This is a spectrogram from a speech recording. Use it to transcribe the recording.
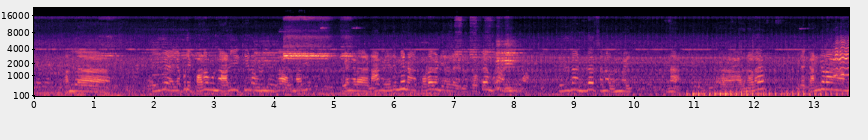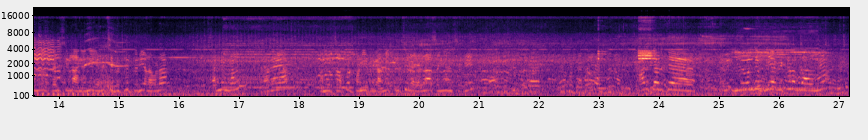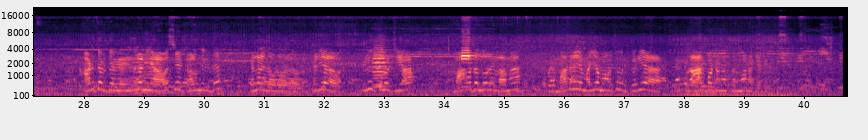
அந்த இது எப்படி பணம் ஒன்று அழுகி கீழே விழுந்துருக்கோ அது மாதிரி எங்களை நாங்கள் எதுவுமே நாங்கள் தொட வேண்டியதில்லை. எங்களை தொட்டே முறை அழிஞ்சிருவோம். இதுதான் நிதர்சன உண்மை. என்ன? அதனால் இந்த கண்டனம் பெருசில் அங்கங்கே எழுச்சி பெற்று பெரிய அளவில் கண்ணுங்கள் நிறையா நம்மளுக்கு சப்போர்ட் பண்ணிட்டு இருக்காங்க திருச்சியில் எல்லா சங்கமும் சரி. அடுத்தடுத்து இது வந்து இப்படியே விட்டுடக்கூடாதுங்க அடுத்தடுத்த இதில் நீங்கள் அவசியம் கலந்துக்கிட்டு எல்லாம் இதோட பெரிய விழிப்புணர்ச்சியாக மாவட்டந்தோறும் இல்லாமல் மதுரையை மையமாக வச்சு ஒரு பெரிய ஒரு ஆர்ப்பாட்டம் நடத்தணுமா நான் கேட்டுக்கிறேன்.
